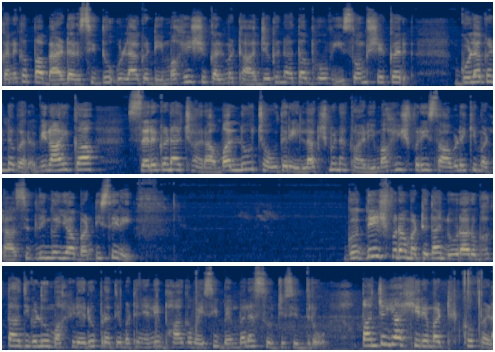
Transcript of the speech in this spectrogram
ಕನಕಪ್ಪ ಬ್ಯಾಡರ್, ಸಿದ್ದು ಉಳ್ಳಾಗಡ್ಡಿ, ಮಹೇಶ್ ಕಲ್ಮಠ, ಜಗನ್ನಾಥ ಭೋವಿ, ಸೋಮಶೇಖರ್ ಗುಳಗಂಡವರ, ವಿನಾಯಕ ಸರಗಣಾಚಾರ, ಮಲ್ಲು ಚೌಧರಿ, ಲಕ್ಷ್ಮಣಕಾಳಿ, ಮಹೇಶ್ವರಿ, ಸಾವಳಕಿ ಮಠ, ಸಿದ್ಲಿಂಗಯ್ಯ ಬಂಟಿ ಸೇರಿ ಗುದ್ದೇಶ್ವರ ಮಠದ ನೂರಾರು ಭಕ್ತಾದಿಗಳು ಮಹಿಳೆಯರು ಪ್ರತಿಭಟನೆಯಲ್ಲಿ ಭಾಗವಹಿಸಿ ಬೆಂಬಲ ಸೂಚಿಸಿದ್ರು. ಪಂಚಯ್ಯ ಹಿರೇಮಠ್ ಕೊಪ್ಪಳ.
